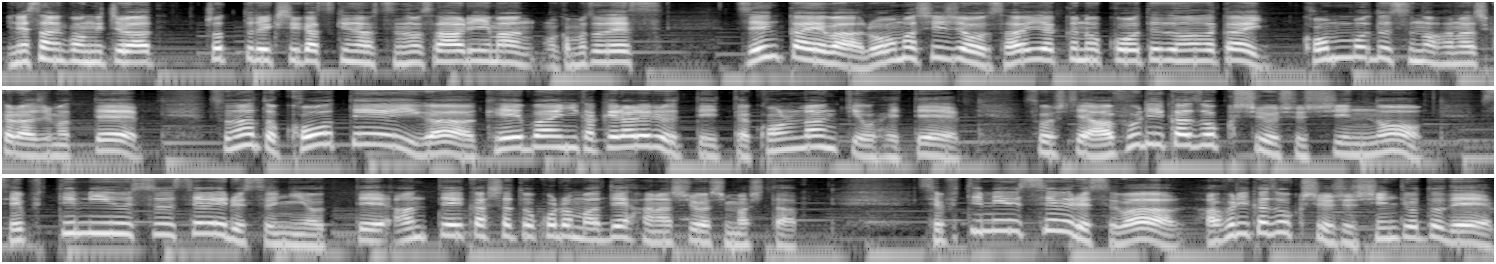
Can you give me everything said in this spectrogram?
皆さんこんにちは。ちょっと歴史が好きな普通のサラリーマン岡本です。前回はローマ史上最悪の皇帝と名高いコンモドゥスの話から始まってその後皇帝位が競売にかけられるっていった混乱期を経てそしてアフリカ属州出身のセプティミウス・セウェルスによって安定化したところまで話をしました。セプティミウス・セウェルスはアフリカ属州出身ということで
